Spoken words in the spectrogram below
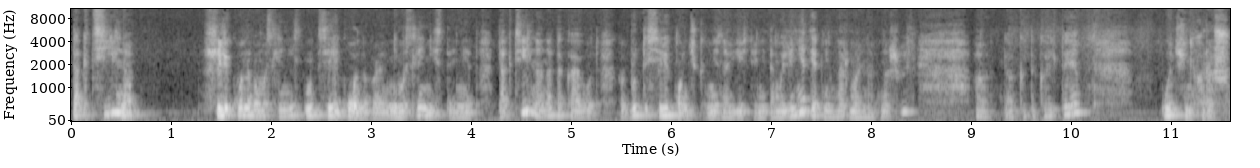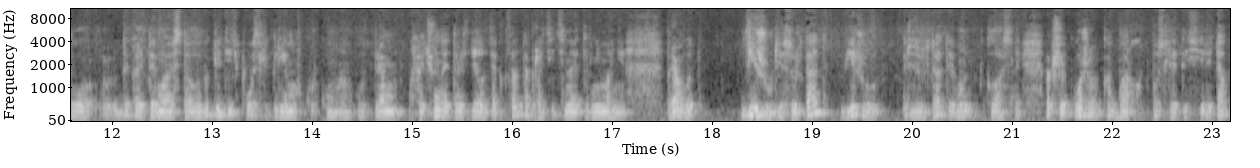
тактильно, силиконово-маслянистая, силиконовая, не маслянистая, нет. Тактильно она такая вот, как будто силикончик. Не знаю, есть они там или нет, я к ним нормально отношусь. А, так, это кольте очень хорошо декольте мое стало выглядеть после кремов куркума. Вот прям хочу на этом сделать акцент, обратите на это внимание. Прям вот вижу результат, вижу результат, и он классный. Вообще кожа как бархат после этой серии. Так,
